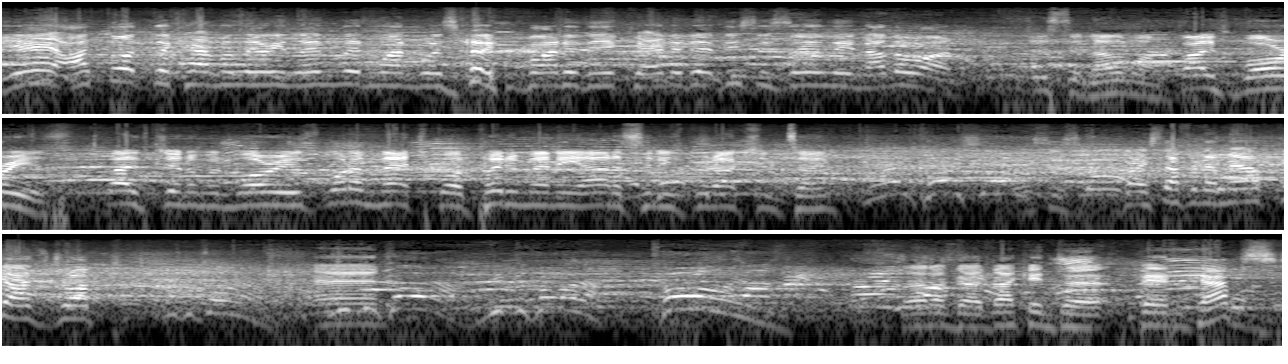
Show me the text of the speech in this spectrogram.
Yeah, I thought the Camilleri Ledlin one was a fight of the year candidate. This is certainly another one. Just another one. Both warriors, both gentlemen warriors. What a match by Peter Maniatis and his production team. This is great stuff, and the mouth guard's dropped. Time. That'll go back into Ben Capps.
